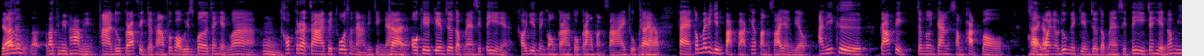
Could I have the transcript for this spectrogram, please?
เดี๋ยวเราจะเราเราจะมีภาพนี้ อ่าดูกราฟิกจากทางฟุตบอลวิสเปอร์จะเห็นว่าอืมเขากระจายไปทั่วสนามจริง ๆ นะ ใช่ โอเคเกมเจอกับแมนซิตี้เนี่ยเขายืนเป็นกองกลางตัวกลางฝั่งซ้ายถูกไหมใช่คครัรับ บ แต่ก็ไม่ได้ยืนปักหลักแค่ฝั่งซ้ายอย่างเดียว อันนี้คือกราฟิกจำนวนการสัมผัสบอลขใช่องครับ ไวนาดุมในเกมเจอกับแมนซิตี้จะเห็นว่ามี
